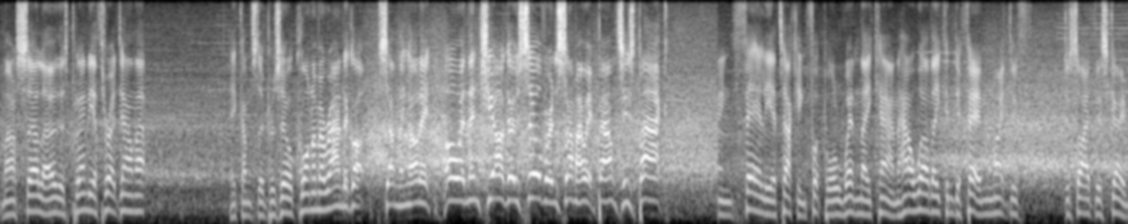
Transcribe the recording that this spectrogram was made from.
Marcelo. There's plenty of threat down that. Here comes the Brazil corner. Miranda got something on it. Oh, and then Thiago Silva, and somehow it bounces back. Fairly attacking football when they can. How well they can defend might decide this game.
